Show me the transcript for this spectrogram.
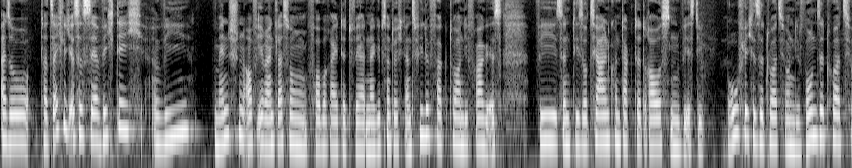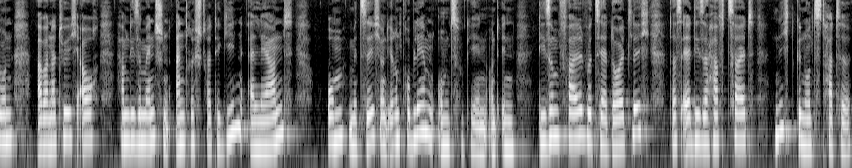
Also tatsächlich ist es sehr wichtig, wie Menschen auf ihre Entlassung vorbereitet werden. Da gibt es natürlich ganz viele Faktoren. Die Frage ist, wie sind die sozialen Kontakte draußen? Wie ist die berufliche Situation, die Wohnsituation, aber natürlich auch haben diese Menschen andere Strategien erlernt, um mit sich und ihren Problemen umzugehen. Und in diesem Fall wird sehr deutlich, dass er diese Haftzeit nicht genutzt hatte,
